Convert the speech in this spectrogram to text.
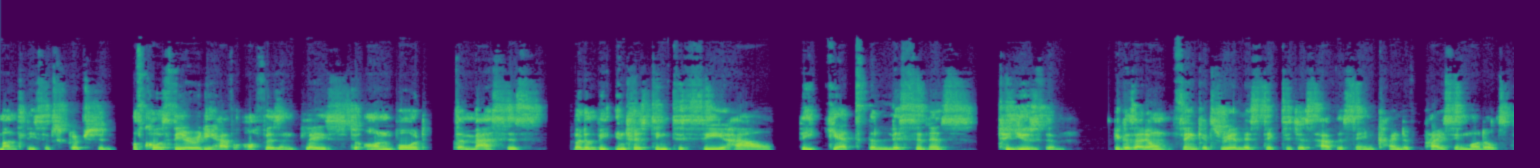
monthly subscription. Of course, they already have offers in place to onboard the masses, but it'll be interesting to see how they get the listeners to use them because I don't think it's realistic to just have the same kind of pricing models.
